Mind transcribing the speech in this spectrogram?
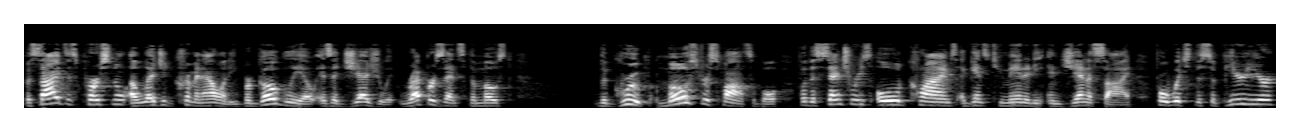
Besides his personal alleged criminality, Bergoglio, as a Jesuit, represents the most the group most responsible for the centuries old crimes against humanity and genocide for which the superior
